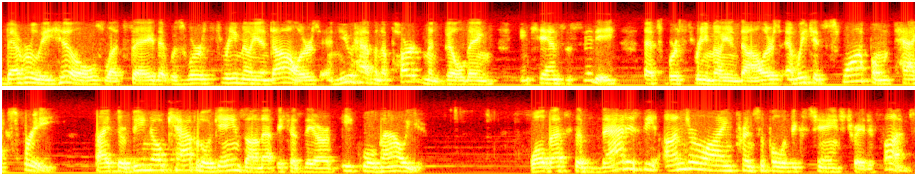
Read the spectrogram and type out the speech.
Beverly Hills, let's say, that was worth $3 million, and you have an apartment building in Kansas City that's worth $3 million, and we could swap them tax free, right? There'd be no capital gains on that because they are of equal value. Well, that's the, that is the underlying principle of exchange traded funds.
